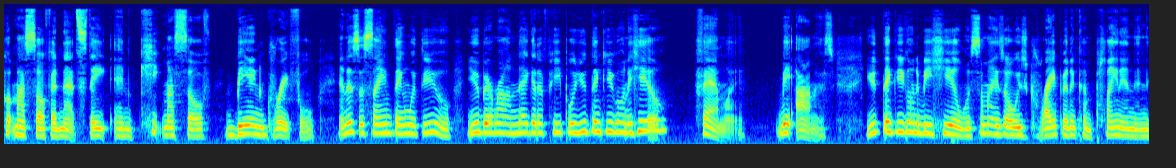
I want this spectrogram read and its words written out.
put myself in that state and keep myself being grateful. And it's the same thing with you. You be around negative people, you think you're going to heal? Family. Be honest. You think you're going to be healed when somebody's always griping and complaining and,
